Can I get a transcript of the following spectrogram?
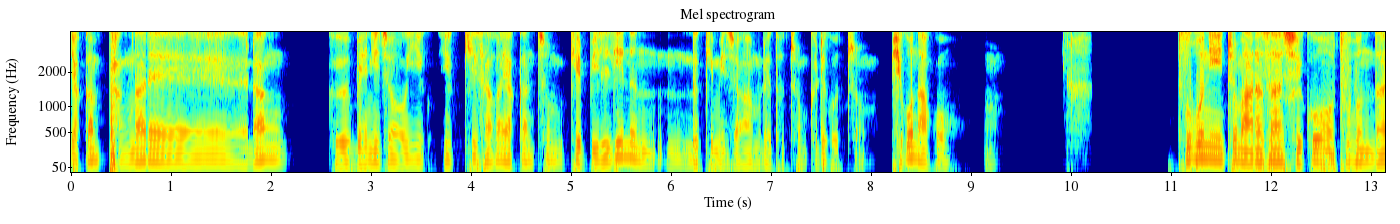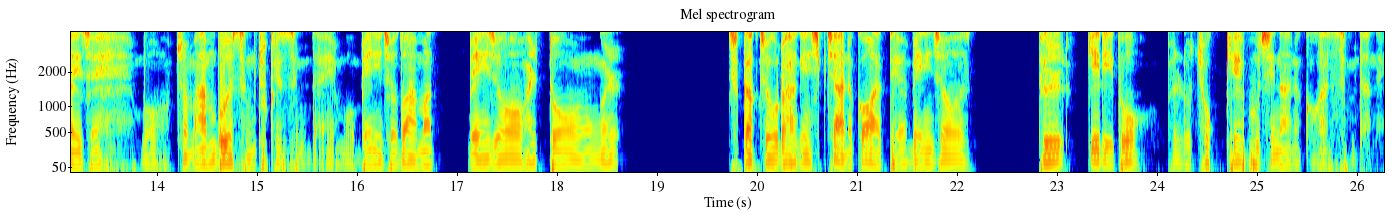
약간 박나래랑 그 매니저 이, 이 기사가 약간 좀 이렇게 밀리는 느낌이죠. 아무래도 좀 그리고 좀 피곤하고 어. 두 분이 좀 알아서 하시고 두 분 다 이제 뭐 좀 안 보였으면 좋겠습니다. 예, 뭐 매니저도 아마 매니저 활동을 즉각적으로 하긴 쉽지 않을 것 같아요. 매니저 들끼리도 별로 좋게 보진 않을 것 같습니다. 네.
